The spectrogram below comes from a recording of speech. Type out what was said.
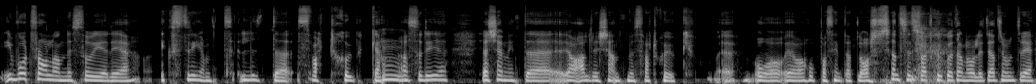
i vårt förhållande så är det extremt lite svartsjuka. Mm. Alltså det, jag, känner inte, jag har aldrig känt mig svartsjuk eh, och jag hoppas inte att Lars känner sig svartsjuk åt andra hållet. Jag tror inte det.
